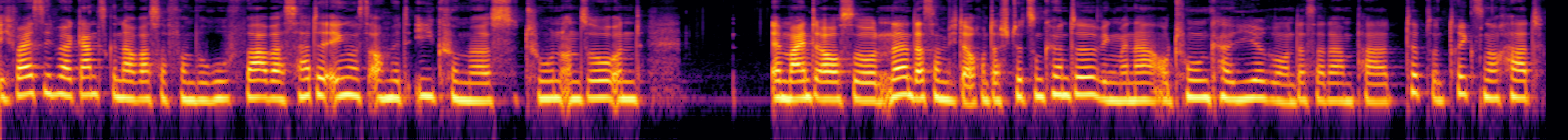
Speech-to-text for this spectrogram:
Ich weiß nicht mal ganz genau, was er vom Beruf war, aber es hatte irgendwas auch mit E-Commerce zu tun und so. Und er meinte auch so, ne, dass er mich da auch unterstützen könnte wegen meiner Autorenkarriere und dass er da ein paar Tipps und Tricks noch hat,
